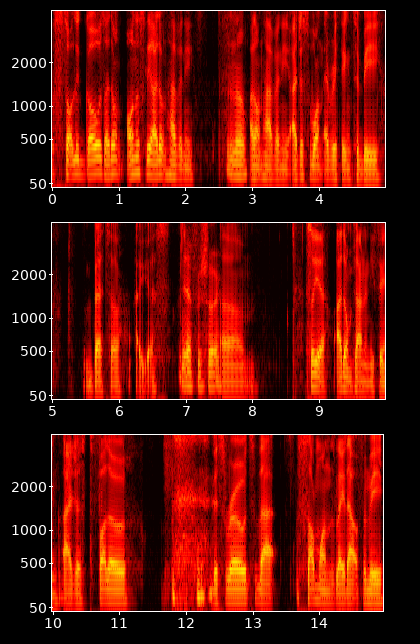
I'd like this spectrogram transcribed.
solid goals, I don't honestly I don't have any. no, I don't have any. I just want everything to be better, I guess. yeah, for sure. Um so yeah, I don't plan anything. I just follow this road that someone's laid out for me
